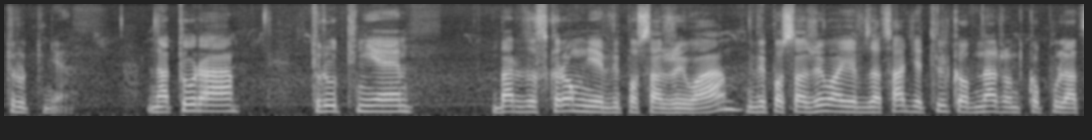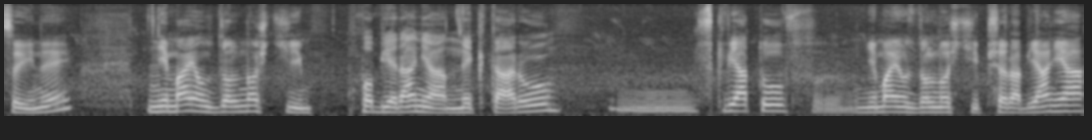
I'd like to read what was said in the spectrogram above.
trutnie. Natura trutnie bardzo skromnie wyposażyła. Wyposażyła je w zasadzie tylko w narząd kopulacyjny. Nie mają zdolności pobierania nektaru mm, z kwiatów, nie mają zdolności przerabiania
